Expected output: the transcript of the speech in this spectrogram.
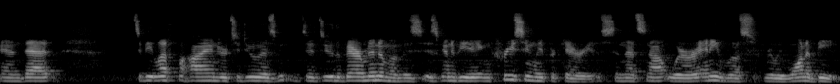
And that to be left behind or to do as to do the bare minimum is, is going to be increasingly precarious, and that's not where any of us really want to be.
